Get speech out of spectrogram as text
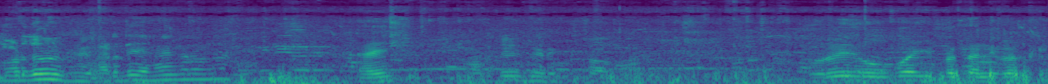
ਮੁੜਦੇ ਫਿਰ ਖੜਦੇ ਹਾਂ ਕਰਾਂਗੇ ਹੈ? ਮੁੜਦੇ ਫਿਰ ਉਰੇ ਹੋਊਗਾ ਜੀ ਪਤਾ ਨਹੀਂ ਬਾਕੀ।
